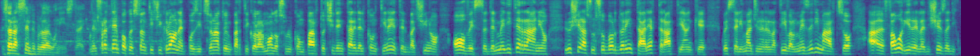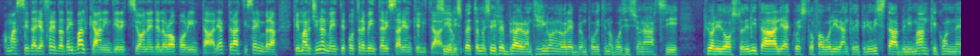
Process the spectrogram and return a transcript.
sarà sempre protagonista. Ecco, Nel frattempo questo anticiclone è posizionato in particolar modo sul comparto occidentale del continente, il bacino ovest del Mediterraneo, riuscirà sul suo bordo orientale a tratti, anche questa è l'immagine relativa al mese di marzo, a favorire la discesa di masse d'aria fredda dai Balcani in direzione dell'Europa orientale. A tratti sembra che marginalmente potrebbe interessare anche l'Italia. Sì, rispetto al mese di febbraio l'anticiclone dovrebbe un pochettino posizionarsi più a ridosso dell'Italia e questo favorire anche dei periodi stabili ma anche con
